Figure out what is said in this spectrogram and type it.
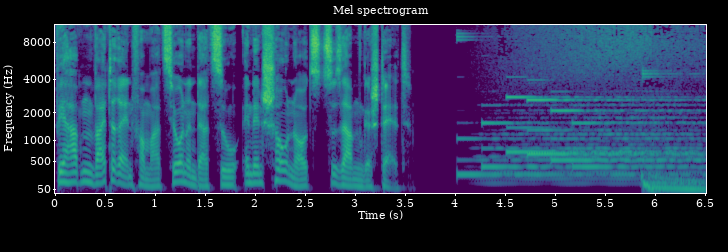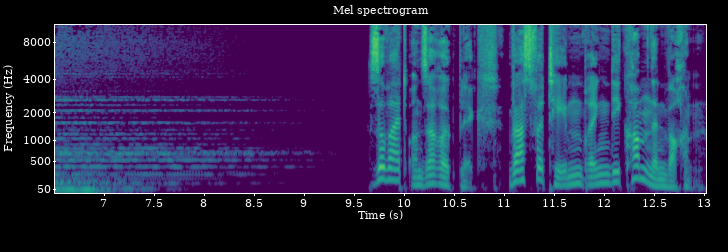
Wir haben weitere Informationen dazu in den Show Notes zusammengestellt. Soweit unser Rückblick. Was für Themen bringen die kommenden Wochen?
